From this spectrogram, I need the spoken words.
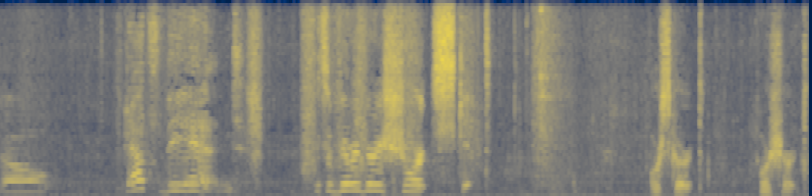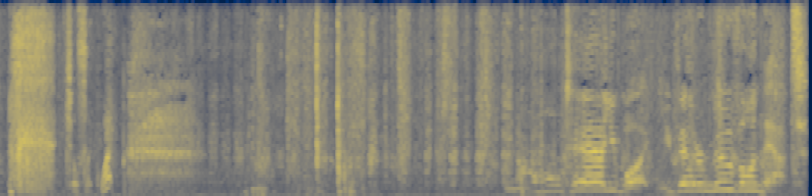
So, that's the end. It's a very, very short skit. Or skirt. Or shirt. Jill's like, what? You know, I'm gonna tell you what, you better move on that.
